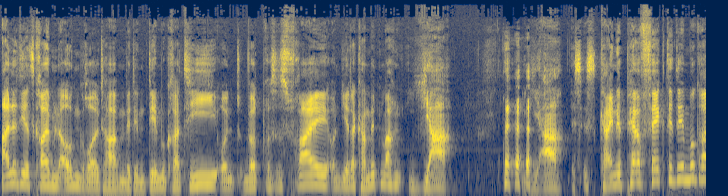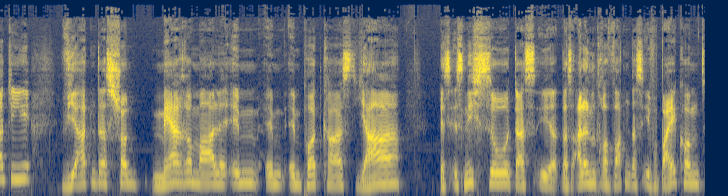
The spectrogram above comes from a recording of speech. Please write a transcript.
alle, die jetzt gerade mit den Augen gerollt haben mit dem Demokratie und WordPress ist frei und jeder kann mitmachen, ja. ja, es ist keine perfekte Demokratie. Wir hatten das schon mehrere Male im, im, im Podcast. Ja, es ist nicht so, dass ihr, dass alle nur darauf warten, dass ihr vorbeikommt.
